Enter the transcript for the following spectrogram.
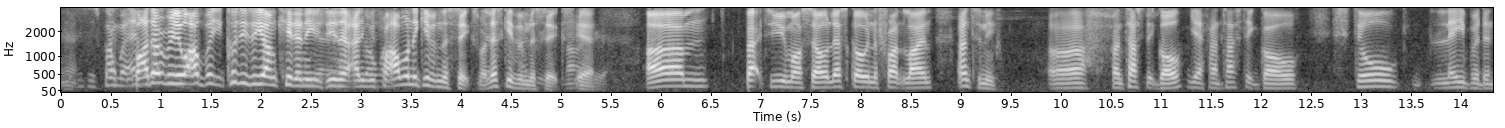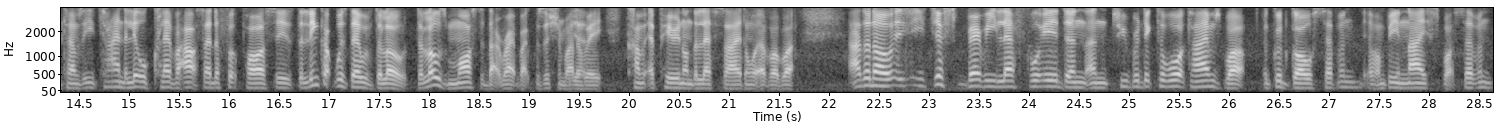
yeah. This is Somewhere- But I don't really, because he's a young kid and he's, Yeah, you know, I and don't want- I want to give him the six, man. Yeah, Let's give him the six. No, yeah. Um, back to you, Marcel. Let's go in the front line. Antony, Uh, fantastic goal. yeah, fantastic goal. Still laboured in terms of he's trying a little clever outside the foot passes. The link up was there with Dalot. Dalot's mastered that right back position, by Yeah. the way, come appearing on the left side and whatever. But I don't know, he's just very left footed and, and too predictable at times. But a good goal, seven. If I'm being nice, but seven.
